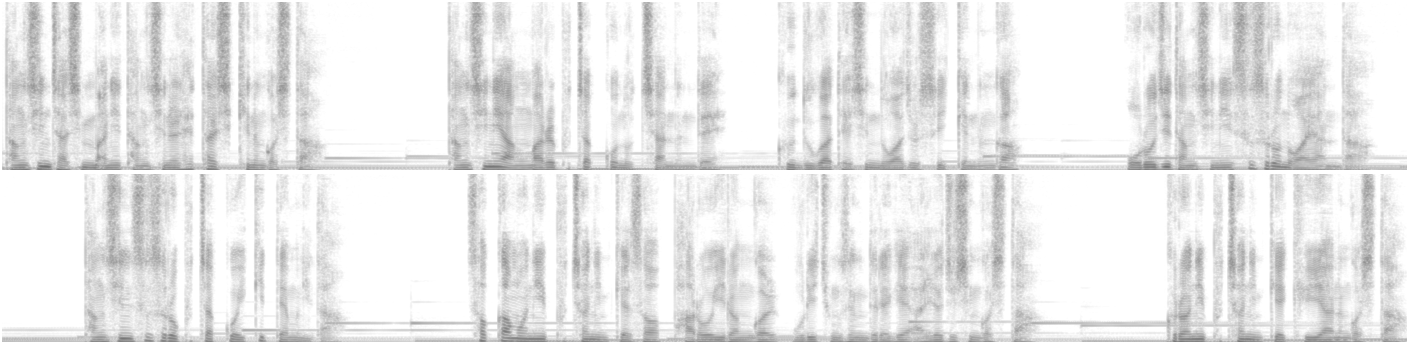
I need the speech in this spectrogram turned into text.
당신 자신만이 당신을 해탈시키는 것이다. 당신이 악마를 붙잡고 놓지 않는데 그 누가 대신 놓아줄 수 있겠는가? 오로지 당신이 스스로 놓아야 한다. 당신 스스로 붙잡고 있기 때문이다. 석가모니 부처님께서 바로 이런 걸 우리 중생들에게 알려주신 것이다. 그러니 부처님께 귀의하는 것이다.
